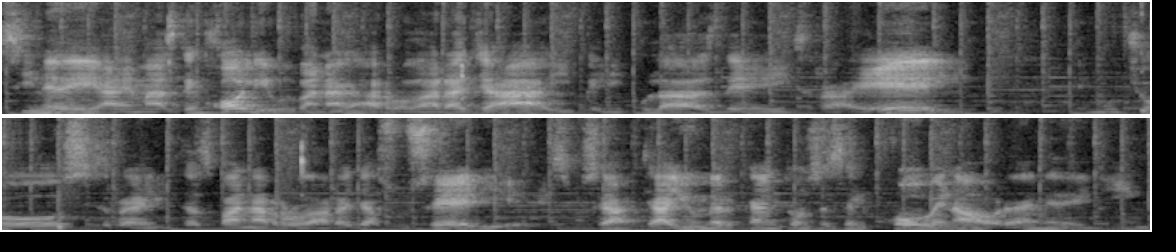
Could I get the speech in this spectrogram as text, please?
cine de, además de Hollywood, van a, a rodar allá y películas de Israel, muchos israelitas van a rodar allá sus series, o sea, ya hay un mercado, entonces el joven ahora de Medellín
